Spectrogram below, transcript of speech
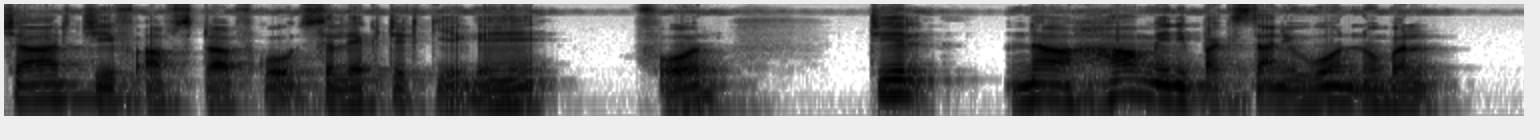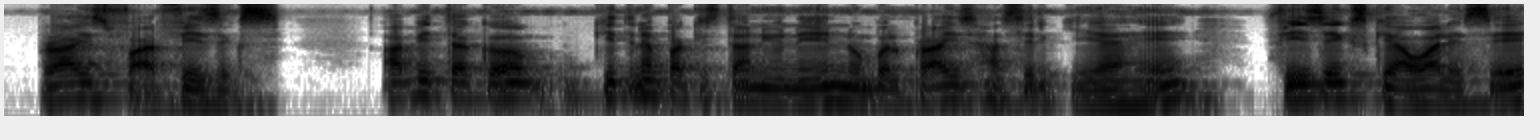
चार चीफ ऑफ़ स्टाफ को सेलेक्टेड किए गए हैं। Four, till now how many Pakistani won Nobel prize फॉर फिज़िक्स अभी तक कितने पाकिस्तानियों ने नोबल प्राइज़ हासिल किया है? फिज़िक्स के हवाले से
